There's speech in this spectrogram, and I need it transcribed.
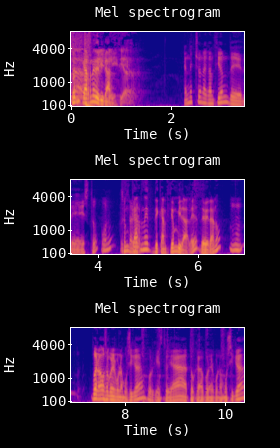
Son carne de viral. Han hecho una canción de, de esto. Bueno, Son carne de canción viral, ¿eh? De verano. Mm, Bueno, vamos a poner buena música, porque esto ya toca poner buena música.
